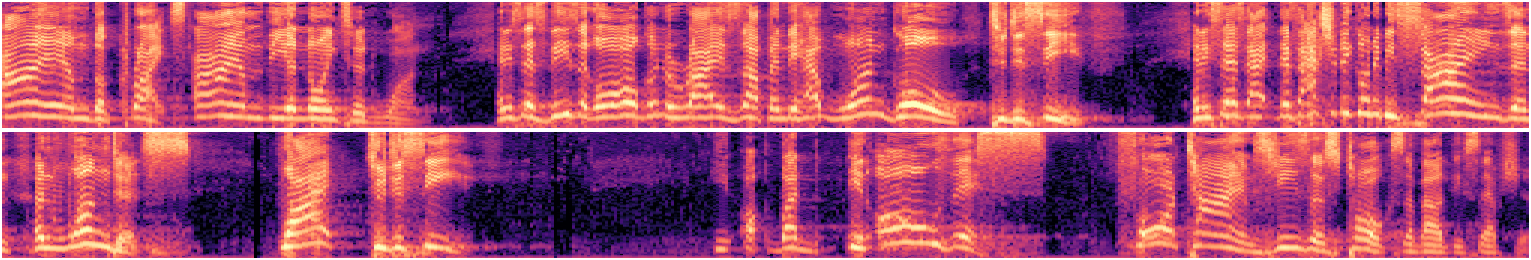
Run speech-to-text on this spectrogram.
I am the Christ, I am the anointed one. And he says, These are all going to rise up and they have one goal to deceive. And he says there's actually going to be signs and, and wonders. Why? To deceive. Uh, but in all this, four times Jesus talks about deception.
